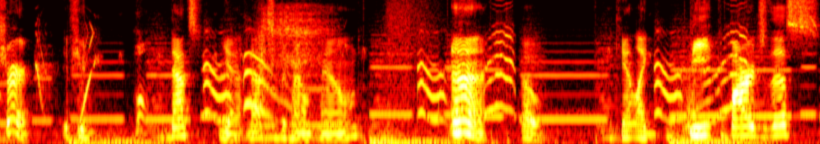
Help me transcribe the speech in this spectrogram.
Sure, if you... That's... Yeah, that's the ground pound. Uh, oh. You can't, like, beak barge this?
